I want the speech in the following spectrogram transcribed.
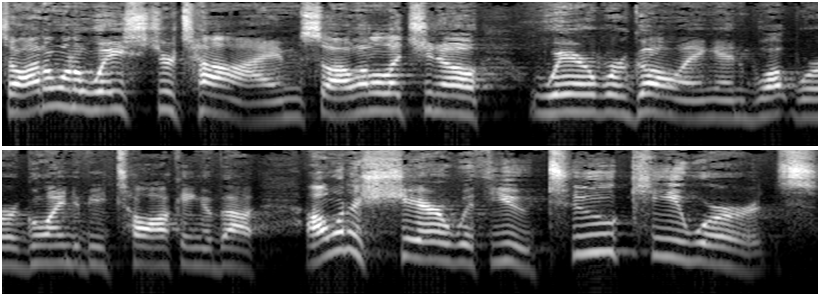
So I don't want to waste your time, so I want to let you know where we're going and what we're going to be talking about. I want to share with you two key words,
